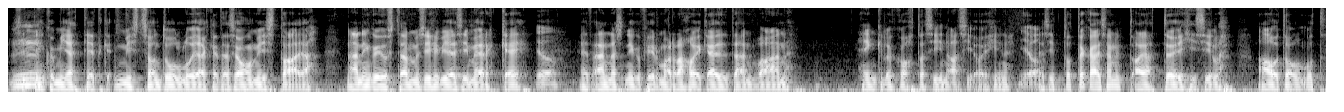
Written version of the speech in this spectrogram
mm. sitten niinku miettii, että mistä se on tullut ja ketä se omistaa. Ja nämä on niinku just tämmöisiä hyviä esimerkkejä, Joo. että ns. Niinku firman rahoja käytetään vaan henkilökohtaisiin asioihin. Joo. Ja sitten totta kai sä nyt ajat töihin sillä autolla, mutta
